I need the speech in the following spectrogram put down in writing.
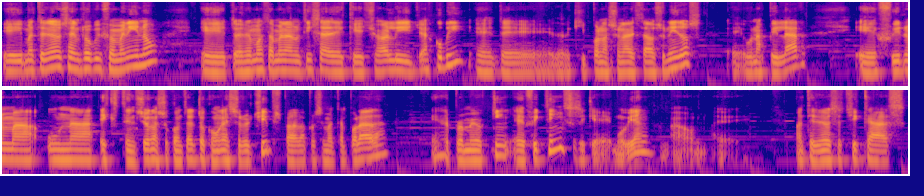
Y manteniéndose en rugby femenino, tenemos también la noticia de que Charlie Jacoby, del equipo nacional de Estados Unidos, una pilar, firma una extensión a su contrato con Estero Chips para la próxima temporada en el Premier King, 15, así que muy bien manteniendo a esas chicas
